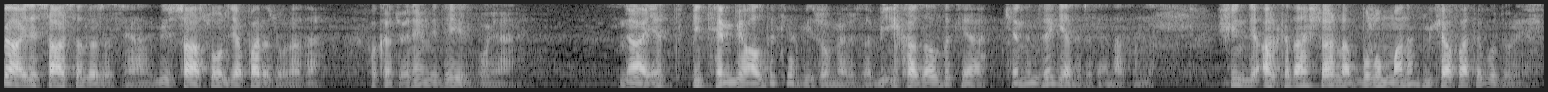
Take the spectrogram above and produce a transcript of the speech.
bir aile sarsılırız yani. Bir sağ sol yaparız orada. Fakat önemli değil bu yani. Nihayet bir tembih aldık ya biz o mevzuda. Bir ikaz aldık ya kendimize geliriz en azından. Şimdi arkadaşlarla bulunmanın mükafatı budur yani.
